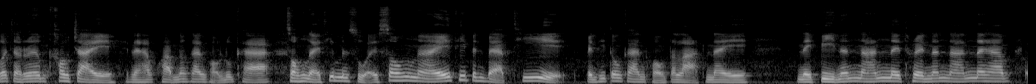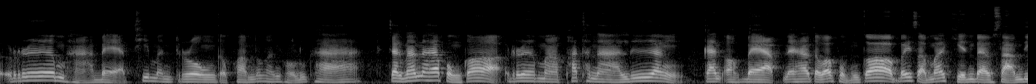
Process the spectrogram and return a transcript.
ก็จะเริ่มเข้าใจนะครับความต้องการของลูกค้าทรงไหนที่มันสวยทรงไหนที่เป็นแบบที่เป็นที่ต้องการของตลาดในในปีนั้นๆ ในเทรนด์นั้นๆนะครับ เริ่มหาแบบที่มันตรงกับความต้องการของลูกค้า จากนั้นนะครับผมก็เริ่มมาพัฒนาเรื่องการออกแบบนะครับ แต่ว่าผมก็ไม่สามารถเขียนแบบ 3D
